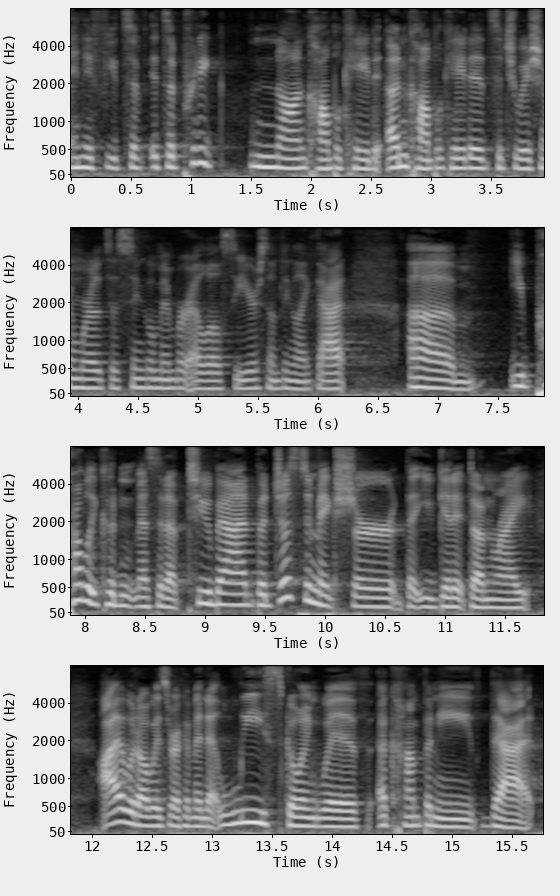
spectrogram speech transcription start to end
and if it's a, it's a pretty non-complicated, uncomplicated situation where it's a single member LLC or something like that, um, you probably couldn't mess it up too bad. But just to make sure that you get it done right, I would always recommend at least going with a company that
